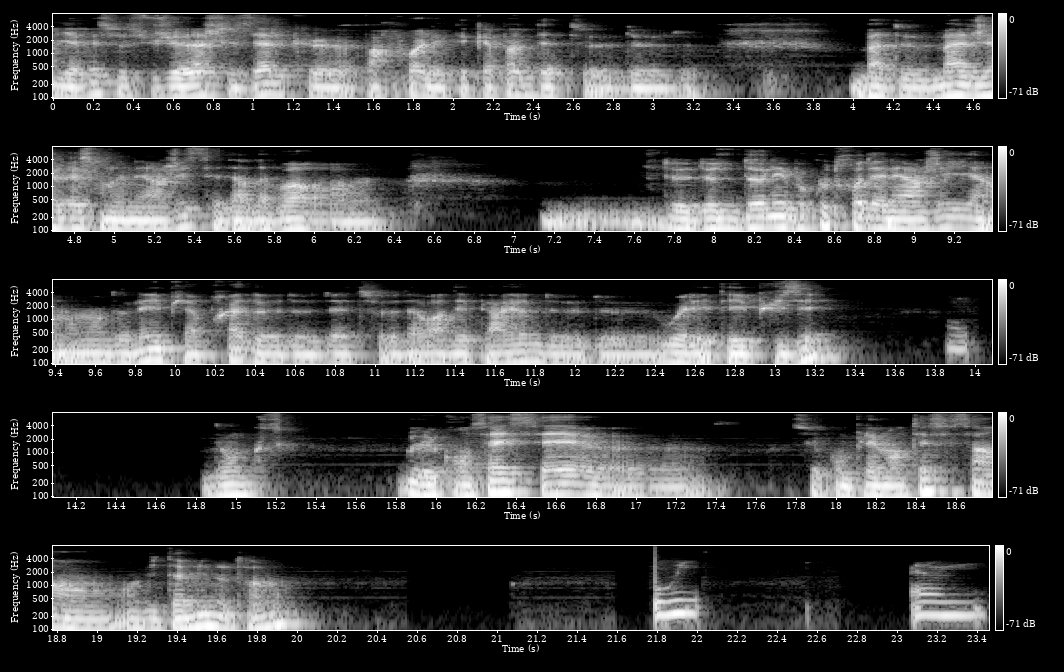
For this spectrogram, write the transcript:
il y avait ce sujet-là chez elle que parfois elle était capable d'être de, de, bah, de, mal gérer son énergie, c'est-à-dire d'avoir de, donner beaucoup trop d'énergie à un moment donné, et puis après d'avoir des périodes de, où elle était épuisée. Donc, le conseil, c'est euh, se complémenter, c'est ça, en, vitamines notamment? Oui. Euh, oui.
